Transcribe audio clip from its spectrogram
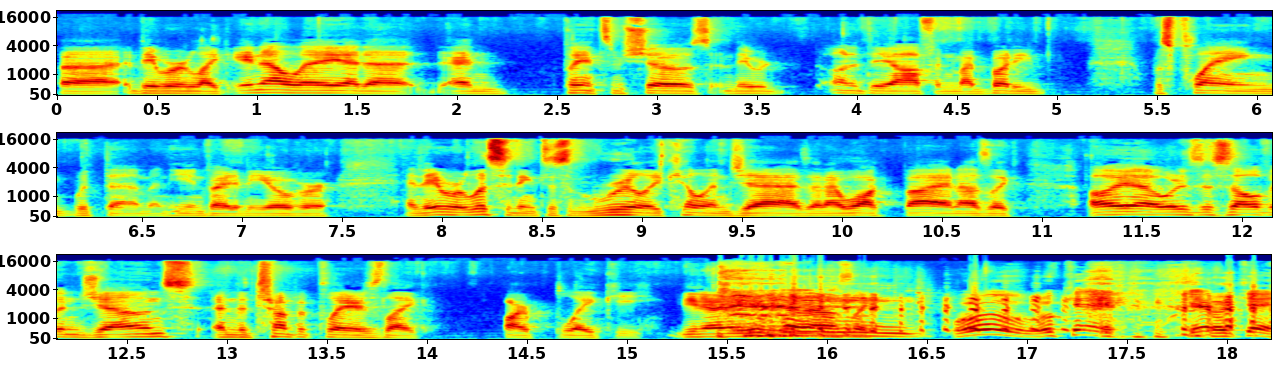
Uh, they were like in LA at a and playing some shows, and they were on a day off, and my buddy was playing with them, and he invited me over, and they were listening to some really killing jazz, and I walked by, and I was like, "Oh yeah, what is this, Elvin Jones?" And the trumpet player's like. Art Blakey, you know what I mean? And I was like, "Whoa, okay, okay."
